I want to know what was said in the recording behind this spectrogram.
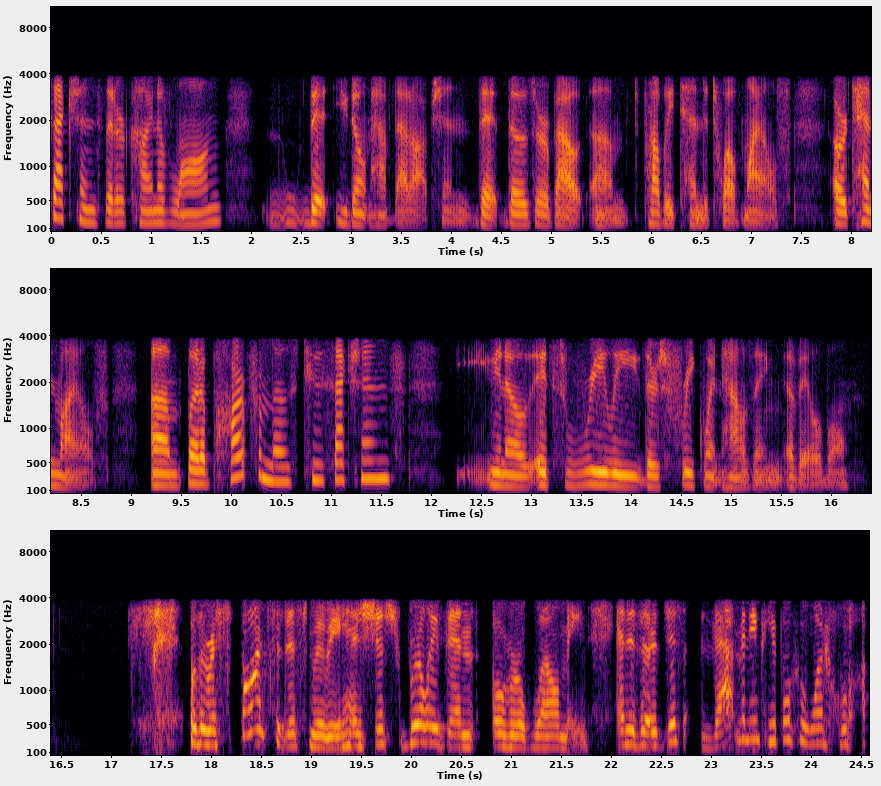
sections that are kind of long that you don't have that option. That those are about um probably 10 to 12 miles or 10 miles. Um but apart from those two sections, you know it's really there's frequent housing available well the response to this movie has just really been overwhelming and is there just that many people who want to walk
